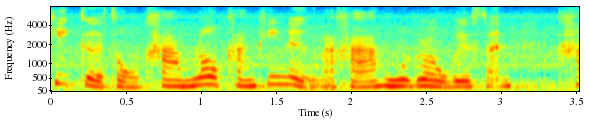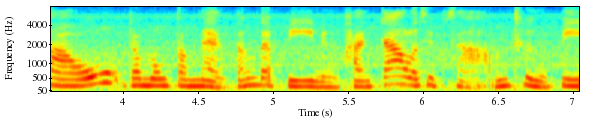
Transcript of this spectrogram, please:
ที่เกิดสงครามโลกครั้งที่หนึ่งนะคะ Woodrow Wilson เขาดำรงตำแหน่งตั้งแต่ปี 1913 ถึงปี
